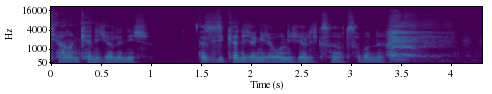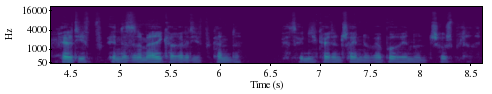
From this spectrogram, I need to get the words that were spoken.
Die anderen kenne ich alle nicht. Also die kenne ich eigentlich auch nicht, ehrlich gesagt. Das ist aber eine relativ, das in Amerika relativ bekannte Persönlichkeit, anscheinend eine Rapperin und Schauspielerin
